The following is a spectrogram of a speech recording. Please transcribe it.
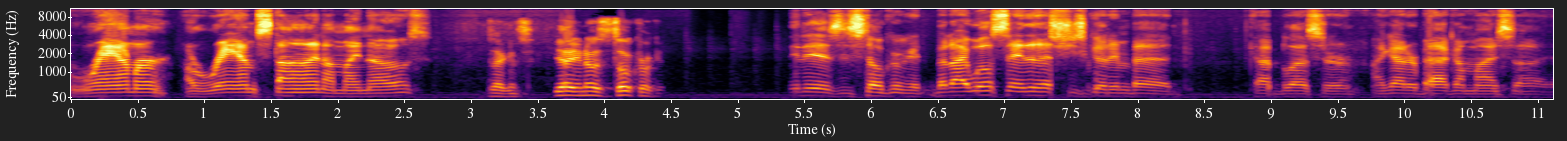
rammer, a Ramstein on my nose. Seconds. Yeah, your nose is still crooked. It is. It's still crooked. But I will say this she's good in bed. God bless her. I got her back on my side.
